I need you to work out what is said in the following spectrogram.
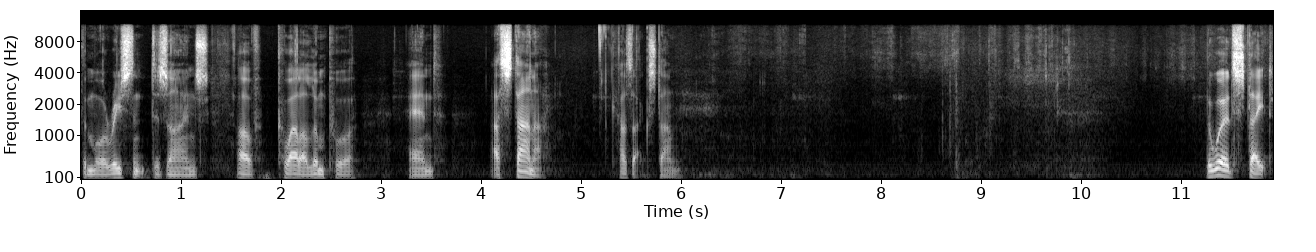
the more recent designs of Kuala Lumpur and Astana, Kazakhstan. The word state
